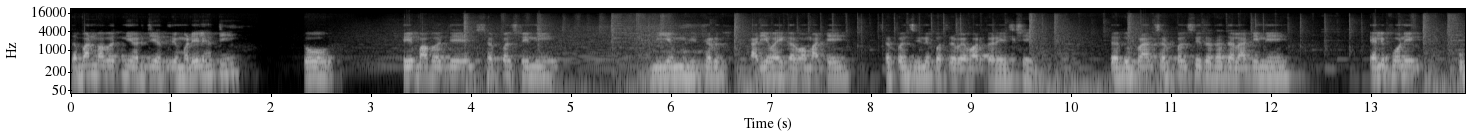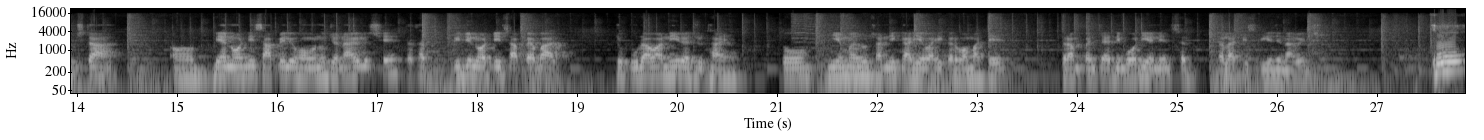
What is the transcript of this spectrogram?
દબાણ બાબતની અરજી અત્રે મળેલી હતી. તો તે બાબતે સરપંચશ્રીની નિયમ હેઠળ કાર્યવાહી કરવા માટે સરપંચશ્રીને પત્ર વ્યવહાર કરેલ છે. તદુપરાંત સરપંચશ્રી તથા તલાટીને ટેલિફોનિક પૂછતા બે નોટિસ આપેલી હોવાનું જણાવેલું છે તથા ત્રીજી નોટિસ આપ્યા બાદ જો પુરાવા નહીં રજૂ થાય તો નિયમ અનુસારની કાર્યવાહી કરવા માટે ગ્રામ પંચાયતની બોડી અને તલાટીશ્રીએ જણાવેલ છે. હું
